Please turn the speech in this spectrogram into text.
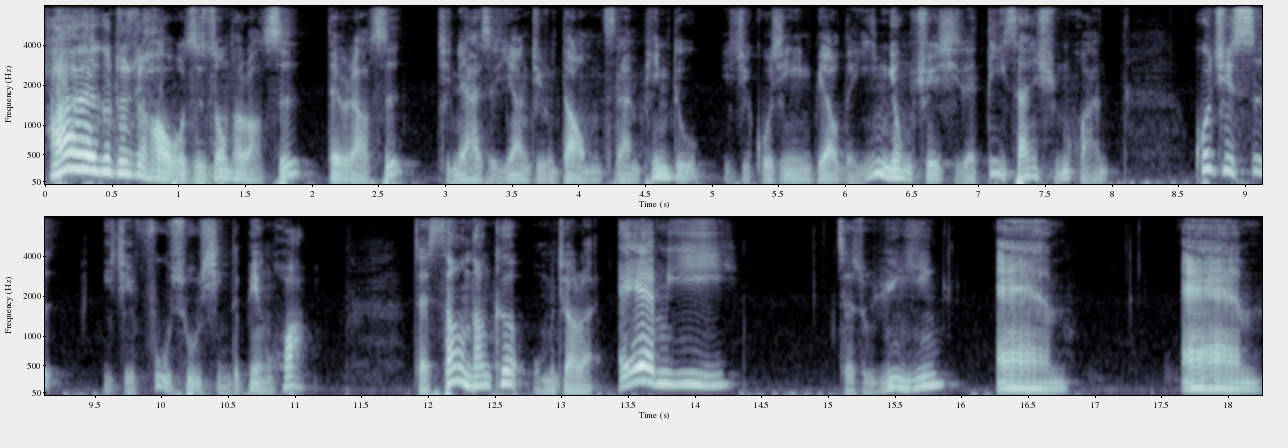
嗨，各位同学好，我是中头老师 David 老师。今天还是一样进入到我们自然拼读以及国际音标的应用学习的第三循环，过去式以及复数型的变化。在上堂课我们教了 ame 这组韵音 am am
